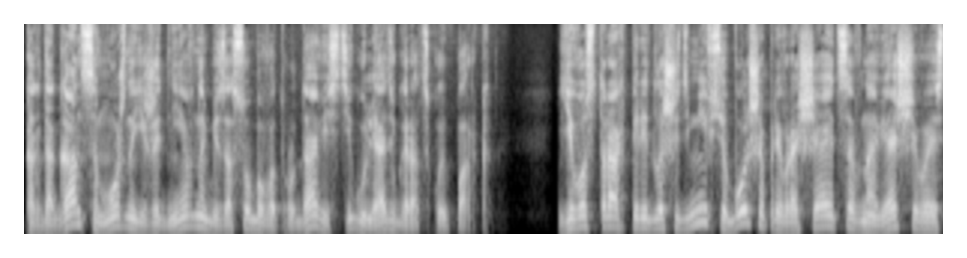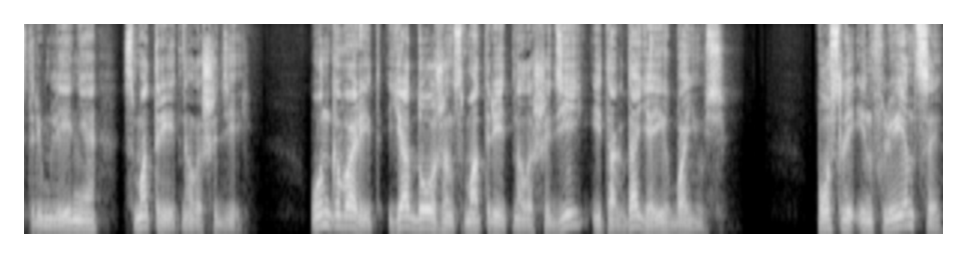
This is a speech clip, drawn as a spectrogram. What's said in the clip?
когда Ганса можно ежедневно без особого труда вести гулять в городской парк. Его страх перед лошадьми все больше превращается в навязчивое стремление смотреть на лошадей. Он говорит, я должен смотреть на лошадей, и тогда я их боюсь. После инфлюенции,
